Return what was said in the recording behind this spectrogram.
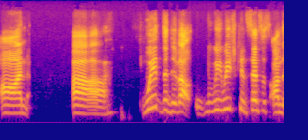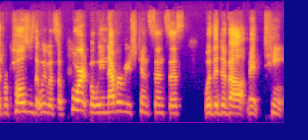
on uh, with the develop, we reached consensus on the proposals that we would support, but we never reached consensus with the development team.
